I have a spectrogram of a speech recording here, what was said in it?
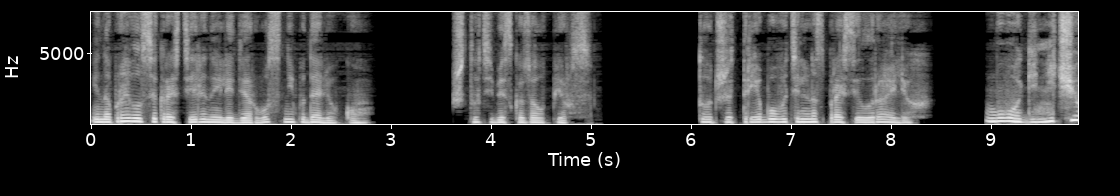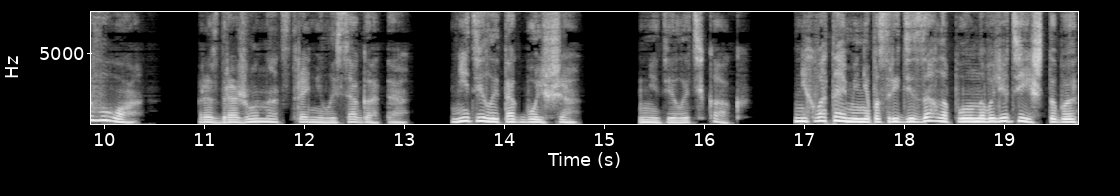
и направился к растерянной леди Росс неподалеку. «Что тебе сказал Пирс?» Тот же требовательно спросил Райлих. «Боги, ничего!» Раздраженно отстранилась Агата. «Не делай так больше». «Не делать как?» «Не хватай меня посреди зала, полного людей, чтобы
